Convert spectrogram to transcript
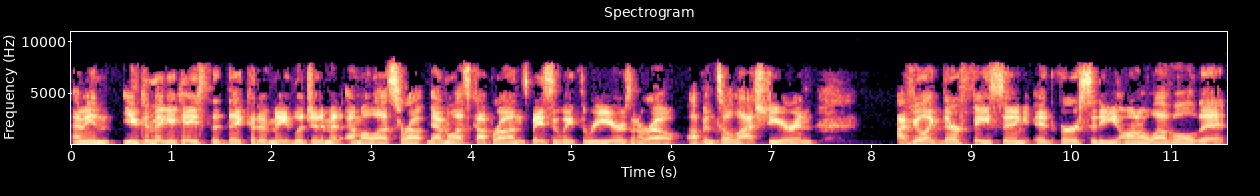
I mean, you can make a case that they could have made legitimate MLS MLS Cup runs basically three years in a row up until last year, and I feel like they're facing adversity on a level that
